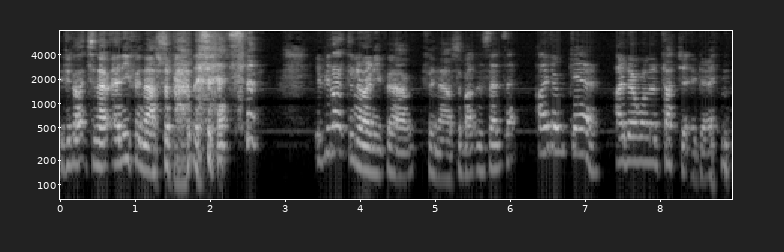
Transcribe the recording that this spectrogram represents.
If you'd like to know anything else about this headset, if you'd like to know anything else about this headset, I don't care. I don't want to touch it again.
